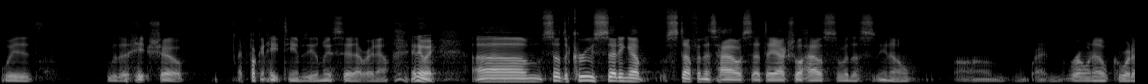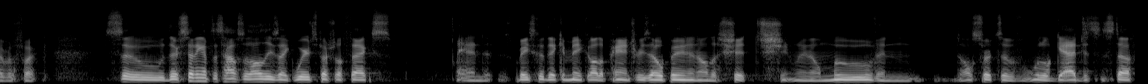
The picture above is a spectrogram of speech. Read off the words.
with with a hit show. I fucking hate TMZ. Let me say that right now. Anyway, um, so the crew's setting up stuff in this house at the actual house with this, you know, um, Roanoke or whatever the fuck. So they're setting up this house with all these like weird special effects, and basically they can make all the pantries open and all the shit, you know, move and all sorts of little gadgets and stuff.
